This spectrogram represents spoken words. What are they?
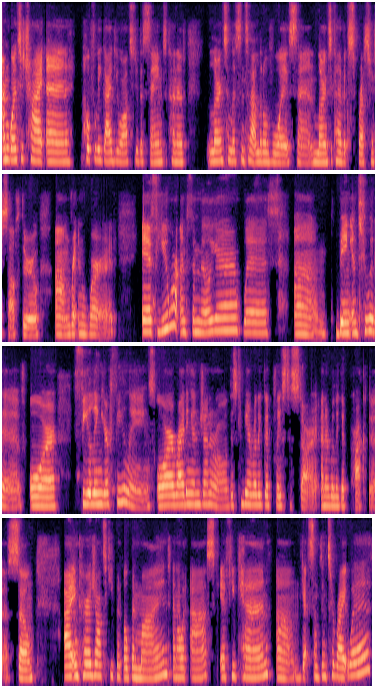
I'm going to try and hopefully guide you all to do the same to kind of learn to listen to that little voice and learn to kind of express yourself through um, written word. If you are unfamiliar with um, being intuitive or feeling your feelings or writing in general, this can be a really good place to start and a really good practice. So I encourage y'all to keep an open mind and I would ask if you can um, get something to write with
